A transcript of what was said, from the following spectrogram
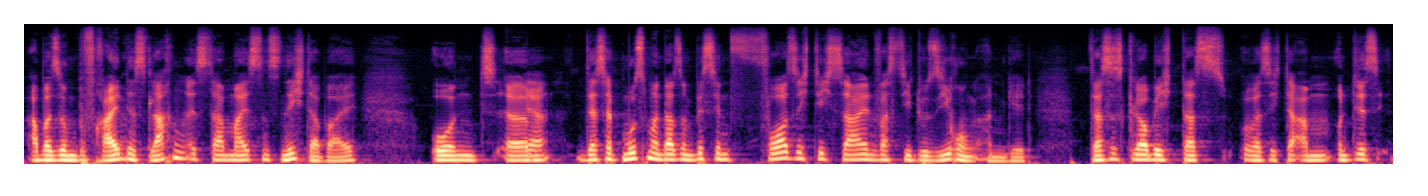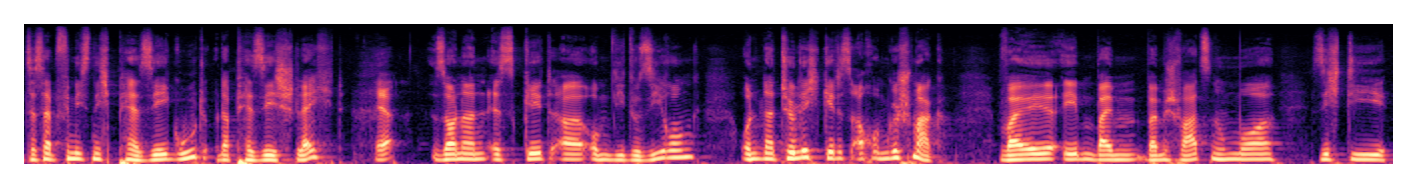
Aber so ein befreiendes Lachen ist da meistens nicht dabei. Und ähm, Ja. deshalb muss man da so ein bisschen vorsichtig sein, was die Dosierung angeht. Das ist, glaube ich, das, was ich da am. Und das, deshalb finde ich es nicht per se gut oder per se schlecht, Ja. sondern es geht äh, um die Dosierung und natürlich geht es auch um Geschmack, weil eben beim, beim schwarzen Humor sich die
